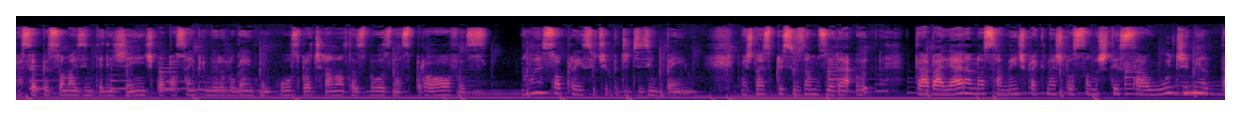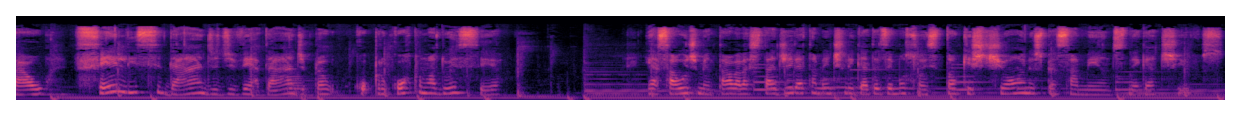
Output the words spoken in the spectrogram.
para ser a pessoa mais inteligente, para passar em primeiro lugar em concurso, para tirar notas boas nas provas. Não é só para esse tipo de desempenho, mas nós precisamos orar, trabalhar a nossa mente para que nós possamos ter saúde mental, felicidade de verdade, para o corpo não adoecer. E a saúde mental ela está diretamente ligada às emoções. Então questione os pensamentos negativos.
